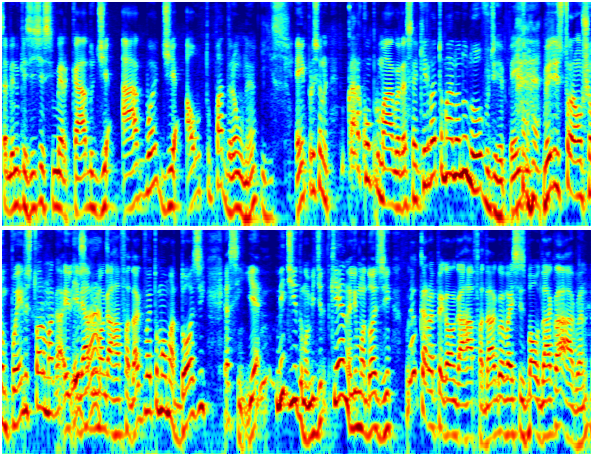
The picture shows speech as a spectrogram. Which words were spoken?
sabendo que existe esse mercado de água de alto padrão, né? Isso. É impressionante. O cara compra uma água dessa aqui, ele vai tomar no ano novo, de repente. em vez de estourar um champanhe, ele estoura uma ele, ele abre uma garrafa d'água e vai tomar uma dose, é assim, e é medida, uma medida pequena ali, uma dosezinha. É que o cara vai pegar uma garrafa d'água e vai se esbaldar com a água, né?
